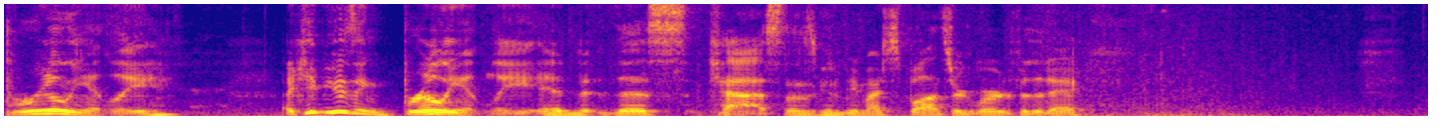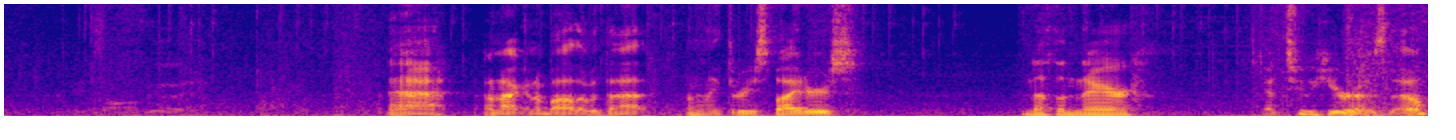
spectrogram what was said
brilliantly I keep using brilliantly in this cast. This is going to be my sponsored word for the day. Ah, I'm not going to bother with that. Only three spiders. Nothing there. Got two heroes, though.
